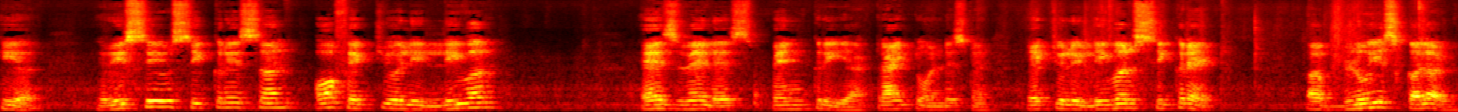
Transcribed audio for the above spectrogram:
here receives secretion of actually liver as well as pancreas. Try to understand. Actually liver secrete a bluish colored,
